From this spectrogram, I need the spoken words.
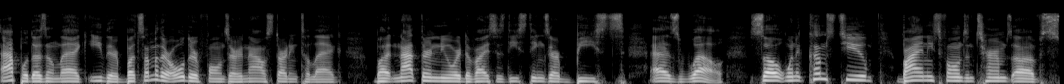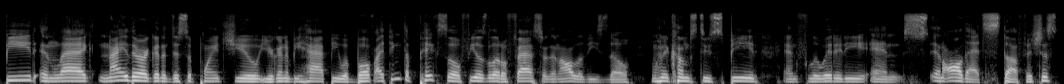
Apple doesn't lag either, but some of their older phones are now starting to lag, but not their newer devices. These things are beasts as well. So when it comes to buying these phones in terms of speed and lag, neither are going to disappoint you. You're going to be happy with both. I think the Pixel feels a little faster than all of these though when it comes to speed and fluidity and and all that stuff. It's just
